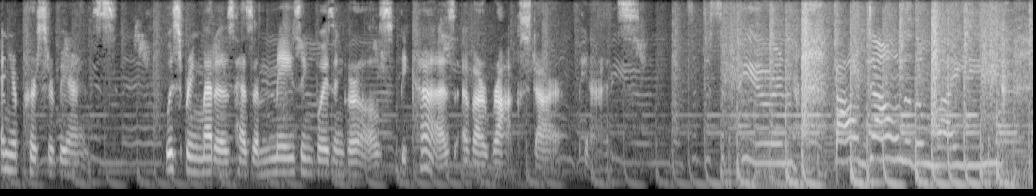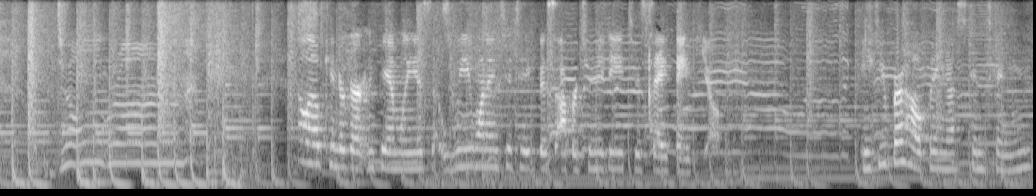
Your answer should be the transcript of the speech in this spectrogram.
and your perseverance. Whispering Meadows has amazing boys and girls because of our rock star parents. Hello, kindergarten families. We wanted to take this opportunity to say thank you. Thank you for helping us continue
